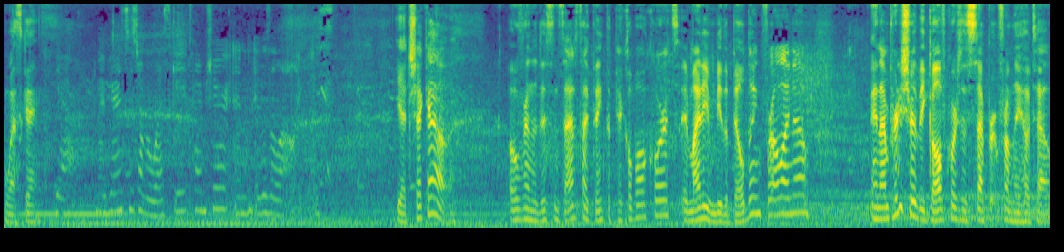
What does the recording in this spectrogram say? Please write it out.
Westgate. Yeah, my parents used to have a Westgate timeshare, and it was a lot like this. Yeah, check out over in the distance. That's I think the pickleball courts. It might even be the building for all I know. And I'm pretty sure the golf course is separate from the hotel.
